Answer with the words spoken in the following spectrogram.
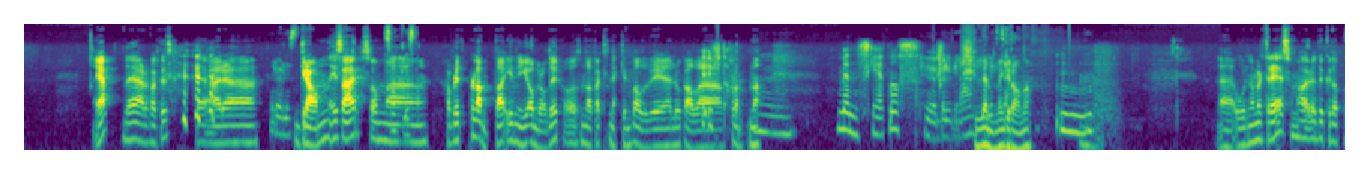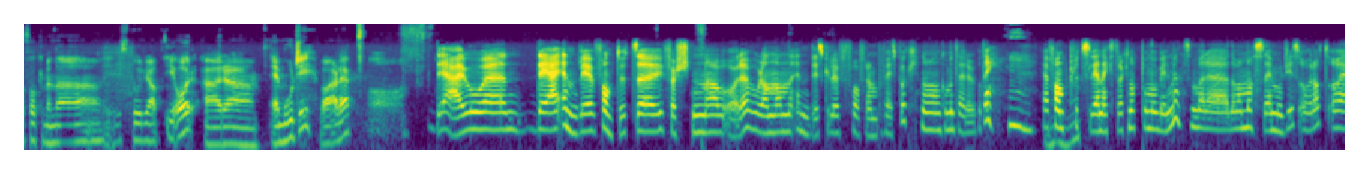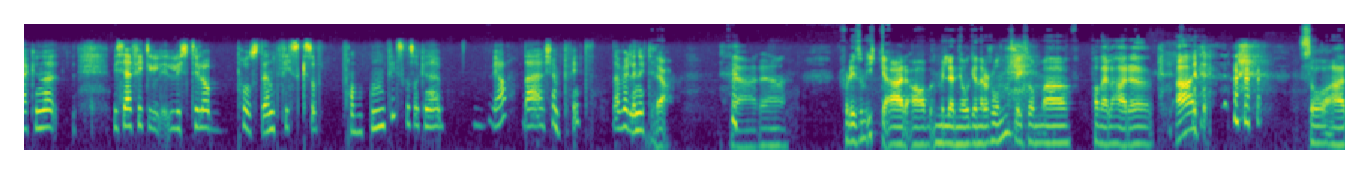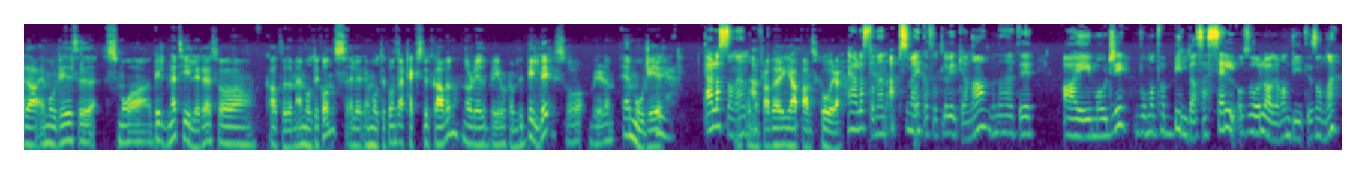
Ja, det er det faktisk. Det er eh, granen især som Svartlista. Har blitt planta i nye områder, og som da tar knekken på alle de lokale Ufta. plantene. Mm. Menneskeheten, ass. Pøbelgran. Slemme Likte grana. Mm. Uh, ord nummer tre som har dukket opp på folkemunne i stor grad i år, er uh, emoji. Hva er det? Åh. Det er jo eh, det jeg endelig fant ut eh, i førsten av året, hvordan man endelig skulle få fram på Facebook når man kommenterer på ting. Mm. Jeg fant plutselig en ekstra knapp på mobilen min. Som bare, det var masse emojis overalt. Og jeg kunne Hvis jeg fikk lyst til å poste en fisk, så fant den en fisk. Og så kunne jeg Ja, det er kjempefint. Det er veldig nyttig. Ja. Det er eh, For de som ikke er av millennial-generasjonen, slik som panelet her er, så er da emoji disse små bildene. Tidligere så kalte vi dem emoticons, eller emoticons er tekstutgaven. Når de blir gjort om til bilder, så blir de emojier. Jeg har lasta ned en app fra det japanske ordet. Jeg har ned en app som jeg ikke har fått til å virke ennå, men den heter iemoji, hvor man tar bilde av seg selv, og så lager man de til sånne.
